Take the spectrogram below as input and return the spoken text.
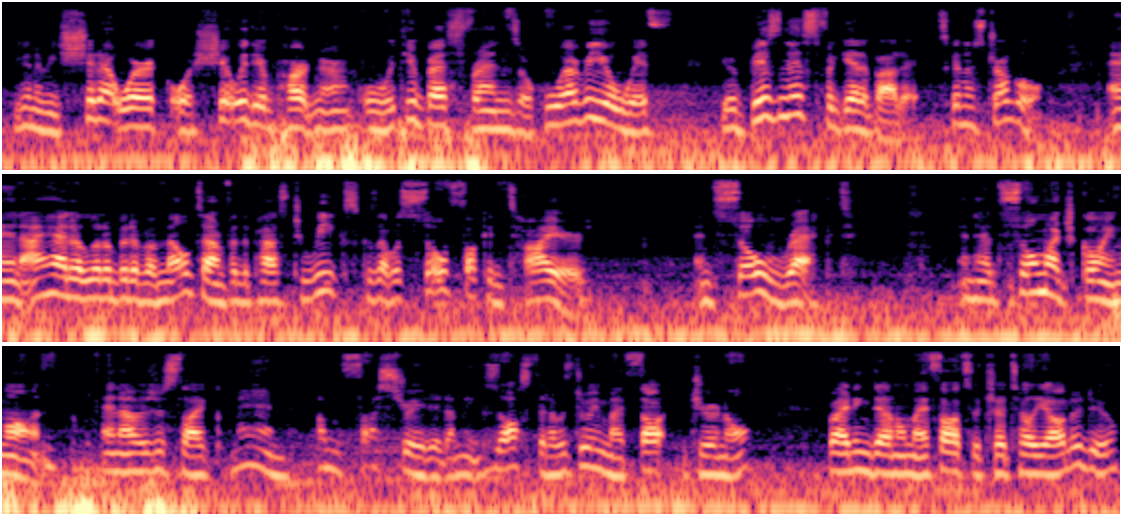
You're going to be shit at work or shit with your partner or with your best friends or whoever you're with. Your business, forget about it. It's going to struggle. And I had a little bit of a meltdown for the past two weeks because I was so fucking tired and so wrecked and had so much going on. And I was just like, man, I'm frustrated. I'm exhausted. I was doing my thought journal, writing down all my thoughts, which I tell y'all to do.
